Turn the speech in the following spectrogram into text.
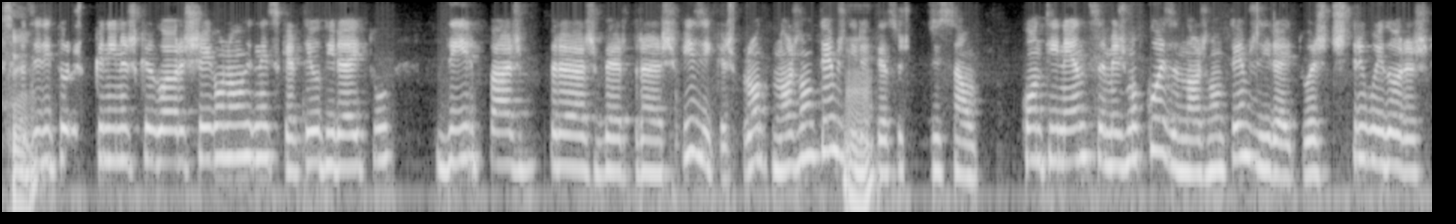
Sim. As editoras pequeninas que agora chegam não, nem sequer têm o direito de ir para as, para as Bertrans físicas. Pronto, nós não temos direito uhum. a essa exposição. Continentes, a mesma coisa, nós não temos direito. As distribuidoras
